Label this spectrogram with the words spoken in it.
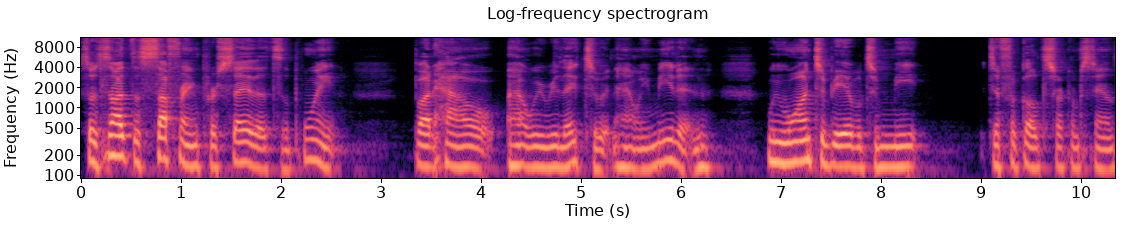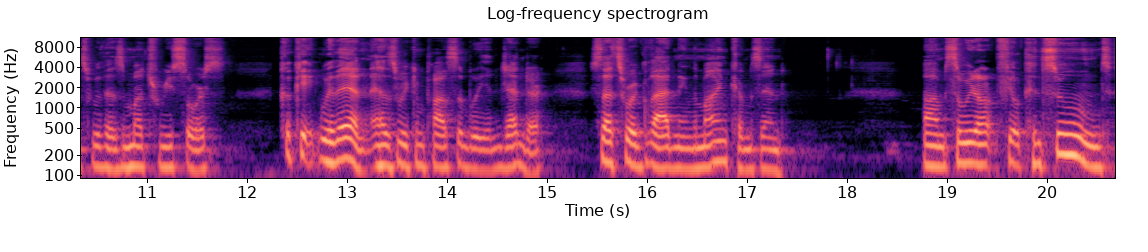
So it's not the suffering per se that's the point, but how how we relate to it and how we meet it. And we want to be able to meet difficult circumstance with as much resource cooking within as we can possibly engender. So that's where gladdening the mind comes in. Um, so we don't feel consumed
